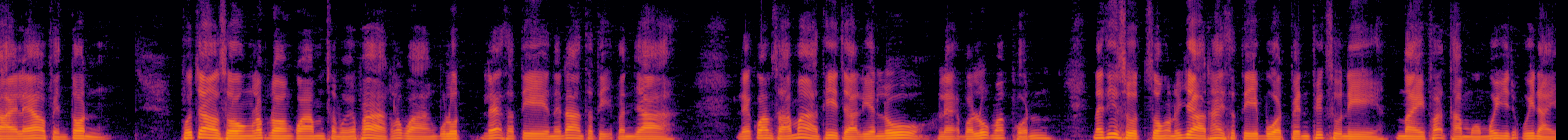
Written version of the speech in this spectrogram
ตายแล้วเป็นต้น พระเจ้าทรงรับรองความเสมอภาคระหว่างบุรุษและสตรีในด้านสติปัญญา และความสามารถที่จะเรียนรู้และบรรลุมรรคผล ในที่สุดทรงอนุญาตให้สตรีบวชเป็นภิกษุณีในพระธรรมวินัย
